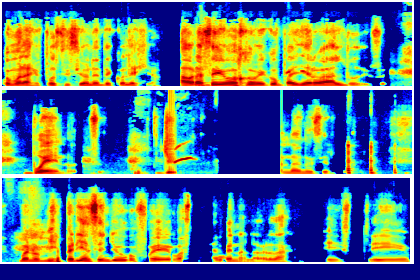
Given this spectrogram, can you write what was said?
como las exposiciones de colegio. Ahora seguimos con mi compañero Aldo, dice. Bueno, dice, yo... No, no es cierto. Bueno, mi experiencia en Yugo fue bastante buena, la verdad. Este,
